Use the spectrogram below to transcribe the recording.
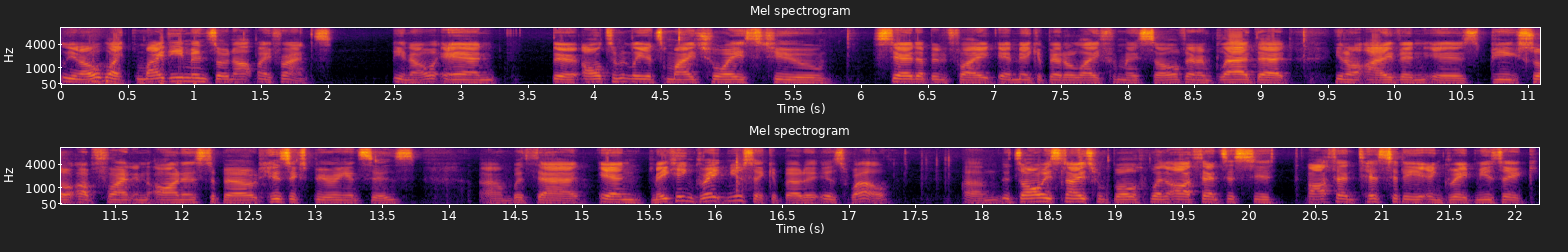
you know, like my demons are not my friends, you know, and they're, ultimately it's my choice to stand up and fight and make a better life for myself. And I'm glad that, you know, Ivan is being so upfront and honest about his experiences um, with that and making great music about it as well. Um, it's always nice when both when authenticity, authenticity and great music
